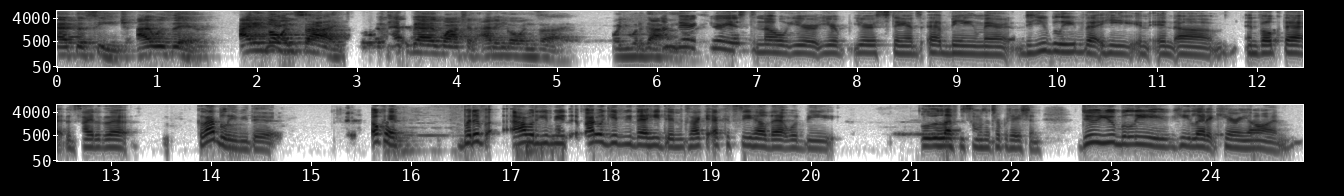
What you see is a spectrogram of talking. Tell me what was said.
at the siege. I was there. I didn't go inside. If watching, I didn't go inside, or you would have got I'm very already. curious to know your your your stance at being there. Do you believe that he in, in um invoked that, incited that? Because I believe he did. Okay, but if I would give you, if I would give you that he didn't, because I, I could see how that would be left to someone's interpretation. Do you believe he let it carry on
